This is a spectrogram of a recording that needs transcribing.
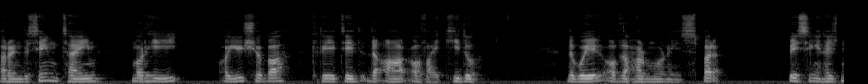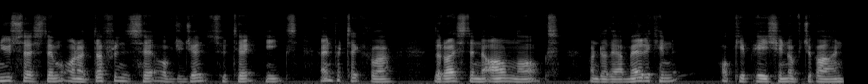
Around the same time, Morihei Ueshiba created the art of Aikido, the way of the harmonious spirit, basing his new system on a different set of jiu-jitsu techniques, in particular the wrist and the arm locks under the American occupation of Japan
